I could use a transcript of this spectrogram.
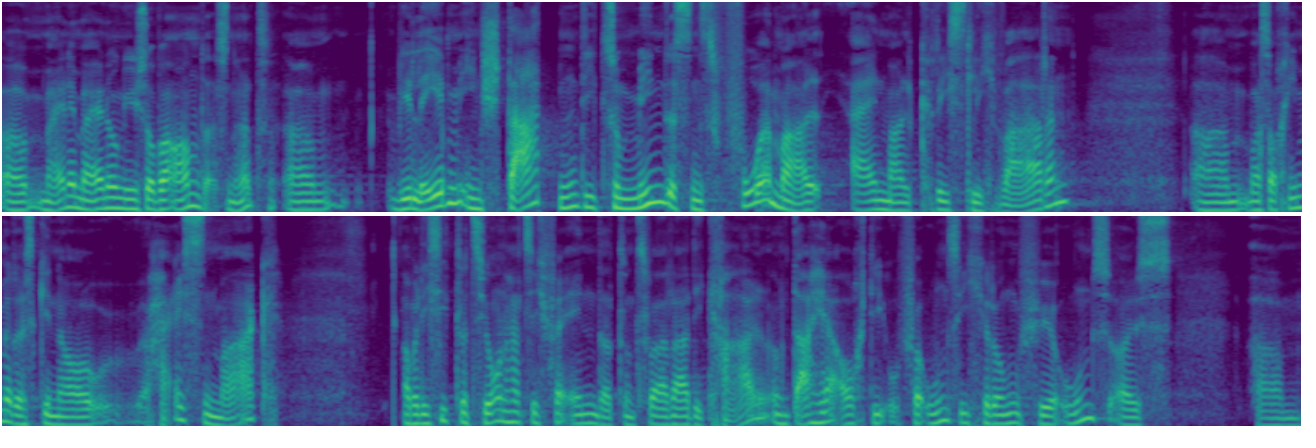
äh, meine Meinung ist aber anders. Nicht? Ähm, wir leben in Staaten, die zumindest vormal einmal christlich waren, ähm, was auch immer das genau heißen mag. Aber die Situation hat sich verändert und zwar radikal und daher auch die Verunsicherung für uns als, ähm,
